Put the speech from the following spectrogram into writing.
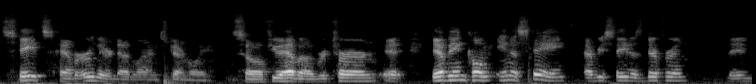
states have earlier deadlines generally. So if you have a return, if you have income in a state, every state is different. The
